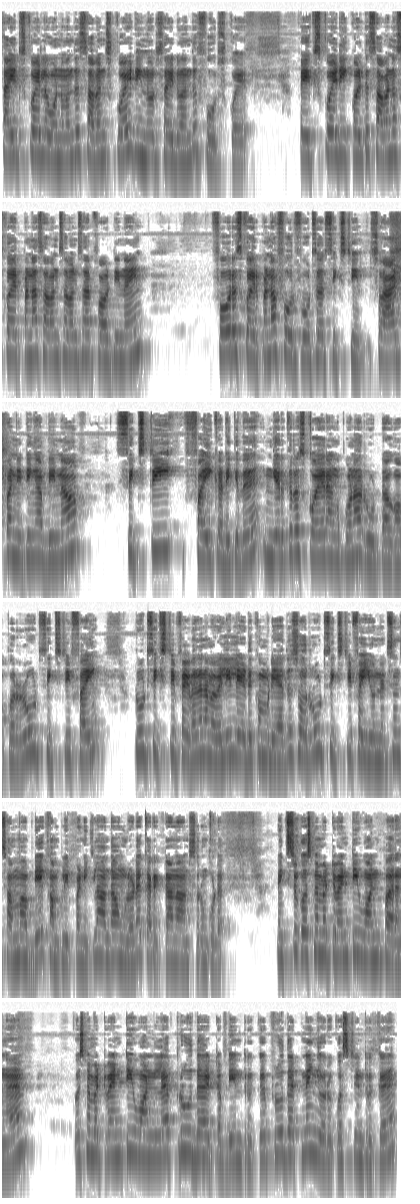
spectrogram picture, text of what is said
side ஸ்கொயரில் ஒன்று வந்து செவன் ஸ்கொயர் இன்னொரு சைடு வந்து ஃபோர் ஸ்கொயர் இப்போ எக்ஸ் ஸ்கொயர் ஈக்குவல் டு செவனை ஸ்கொயர் பண்ணால் செவன் செவன் சார் ஃபார்ட்டி நைன் ஃபோரை ஸ்கொயர் பண்ணால் ஃபோர் ஃபோர் சார் சிக்ஸ்டீன் ஸோ ஆட் பண்ணிட்டீங்க அப்படின்னா சிக்ஸ்டி ஃபைவ் கிடைக்குது. இங்கே இருக்கிற ஸ்கொயர் அங்கே போனால் ரூட் ஆகும். அப்போ root sixty five root sixty five வந்து நம்ம வெளியில் எடுக்க முடியாது. ஸோ ரூட் சிக்ஸ்டி ஃபைவ் யூனிட்ஸ்னு சம் அப்படியே கம்ப்ளீட் பண்ணிக்கலாம். அதான் உங்களோட கரெக்டான ஆன்சரும் கூட next question number twenty one பாருங்கள் கொஸ்டின் நம்பர் டுவெண்ட்டி ஒனில் ப்ரூ தட் அப்படின்னு இருக்குது ப்ரூ தட்னு இங்கே ஒரு கொஸ்டின் இருக்குது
